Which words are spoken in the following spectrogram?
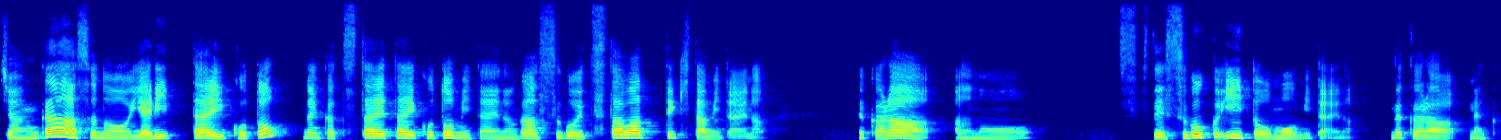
ちゃんがそのやりたいこと、なんか伝えたいことみたいのがすごい伝わってきたみたいな。だから、あの、ですごくいいと思うみたいな。だから、なんか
